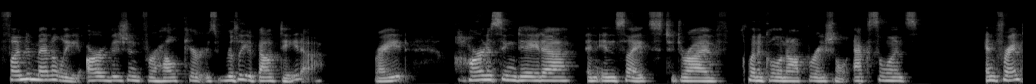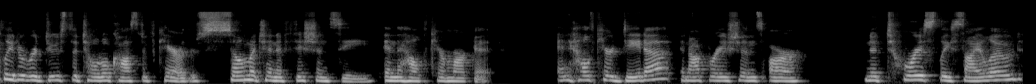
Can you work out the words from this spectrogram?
Fundamentally, our vision for healthcare is really about data, right? Harnessing data and insights to drive clinical and operational excellence, and frankly, to reduce the total cost of care. There's so much inefficiency in the healthcare market. And healthcare data and operations are notoriously siloed.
